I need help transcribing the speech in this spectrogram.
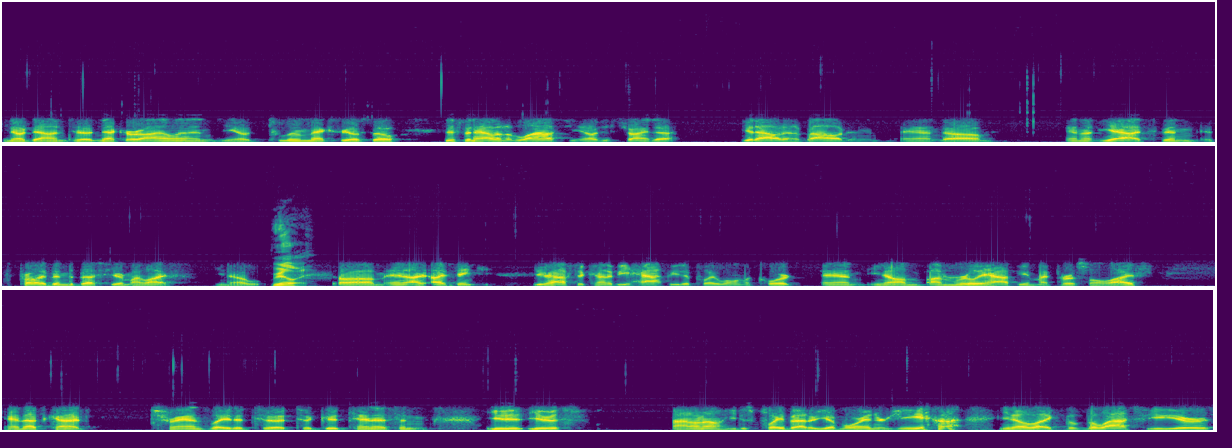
you know down to Necker Island, you know Tulum, Mexico. So just been having a blast. You know just trying to get out and about and and um, and uh, yeah, it's been it's probably been the best year of my life. You know Really? um, and I, I think you have to kind of be happy to play well on the court. And you know, I'm I'm really happy in my personal life, and that's kind of translated to to good tennis. And you you just I don't know, you just play better. You have more energy. you know, like the, the last few years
